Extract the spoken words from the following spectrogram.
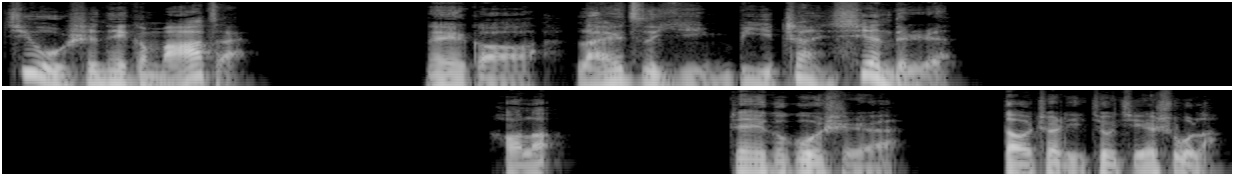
就是那个马仔，那个来自隐蔽战线的人。好了，这个故事到这里就结束了。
